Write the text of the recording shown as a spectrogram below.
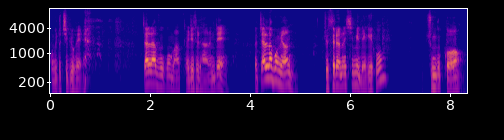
거기도 집요해. 잘라보고 막 별짓을 다 하는데 그 잘라보면 교세라는 심이 4개고 중국 거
